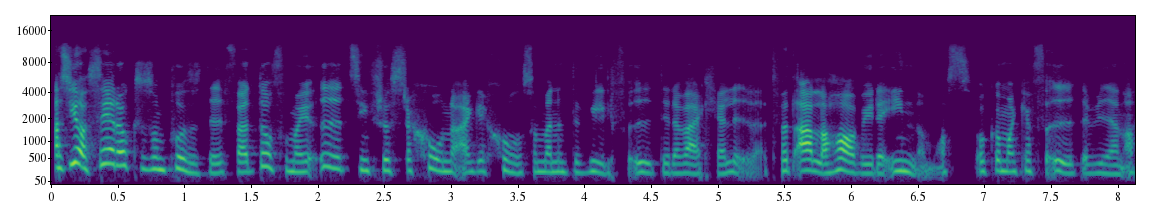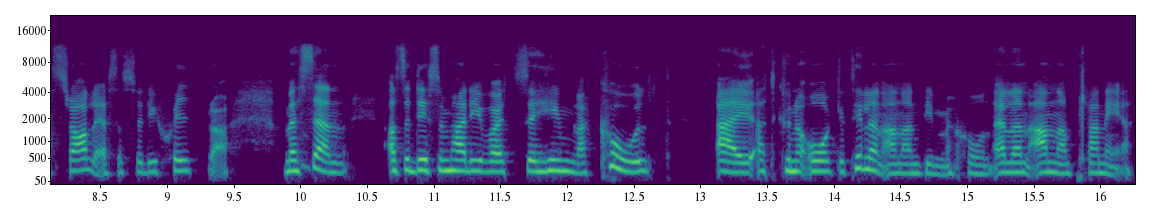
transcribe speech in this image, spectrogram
alltså jag ser det också som positivt för att då får man ju ut sin frustration och aggression som man inte vill få ut i det verkliga livet. För att alla har vi det inom oss och om man kan få ut det via en astralresa så är det ju skitbra. Men sen, alltså det som hade ju varit så himla coolt är ju att kunna åka till en annan dimension eller en annan planet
